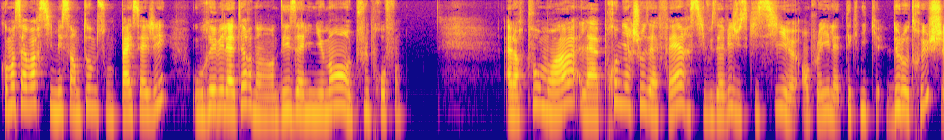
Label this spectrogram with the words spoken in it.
Comment savoir si mes symptômes sont passagers ou révélateurs d'un désalignement euh, plus profond? Alors pour moi, la première chose à faire, si vous avez jusqu'ici euh, employé la technique de l'autruche,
